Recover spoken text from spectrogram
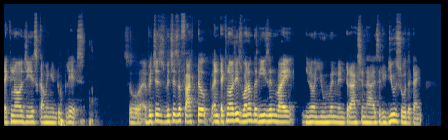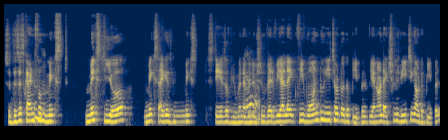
technology is coming into place so uh, which is which is a factor and technology is one of the reason why you know human interaction has reduced over the time so this is kind of a Mhm. mixed mixed year mixed i guess mixed stage of human Yeah. evolution where we are like we want to reach out to the people we are not actually reaching out to people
